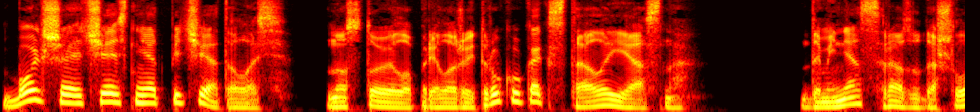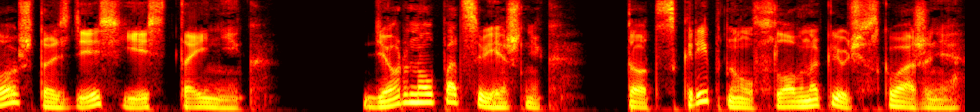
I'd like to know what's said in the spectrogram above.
Большая часть не отпечаталась, но стоило приложить руку, как стало ясно. До меня сразу дошло, что здесь есть тайник. Дернул подсвечник. Тот скрипнул, словно ключ в скважине,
